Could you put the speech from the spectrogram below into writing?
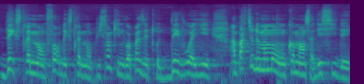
d'extrêmement fort, d'extrêmement puissant, qui ne doit pas être dévoyé. À partir du moment où on commence à décider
